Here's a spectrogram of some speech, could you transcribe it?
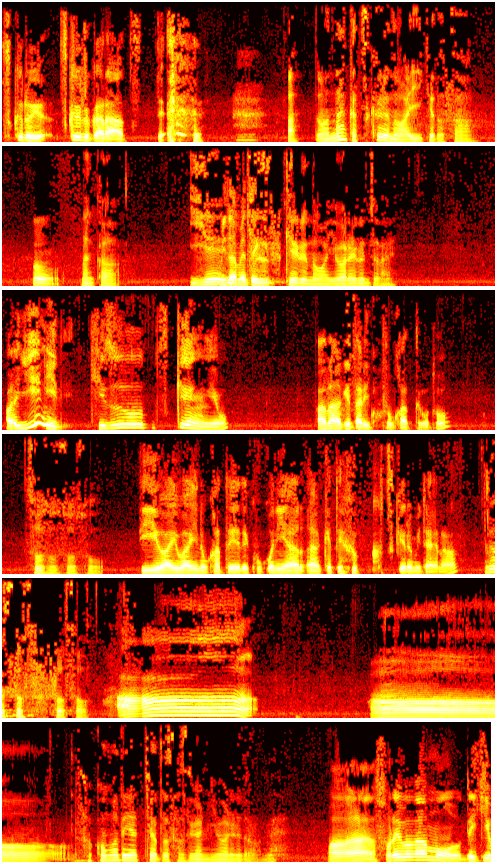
作る、作るから、つって。あ、なんか作るのはいいけどさ、うん。なんか、家に傷つけるのは言われるんじゃない？あ、家に傷をつけんよ。穴開けたりとかってこと？そうそうそうそう。?DIY の過程でここに穴開けてフックつけるみたいな？そうそうそうそう。あー。あー。そこまでやっちゃうとさすがに言われるだろうね。まあ、それはもう出来栄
